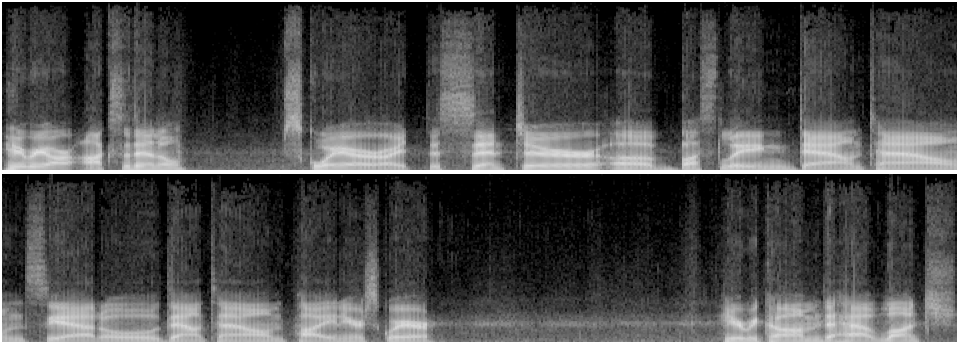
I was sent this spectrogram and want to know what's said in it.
Here we are, Occidental Square, right? The center of bustling downtown Seattle, downtown Pioneer Square. Here we come to have lunch.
